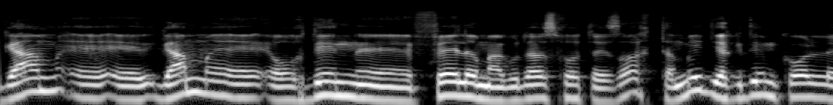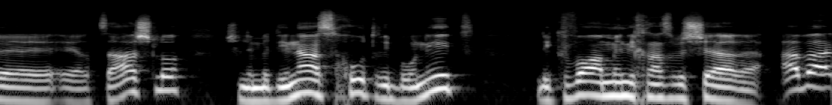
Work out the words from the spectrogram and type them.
גם, אה, אה, גם אה, עורך דין פלר מהאגודה לזכויות האזרח תמיד יקדים כל אה, הרצאה שלו שלמדינה זכות ריבונית לקבוע מי נכנס בשעריה אבל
